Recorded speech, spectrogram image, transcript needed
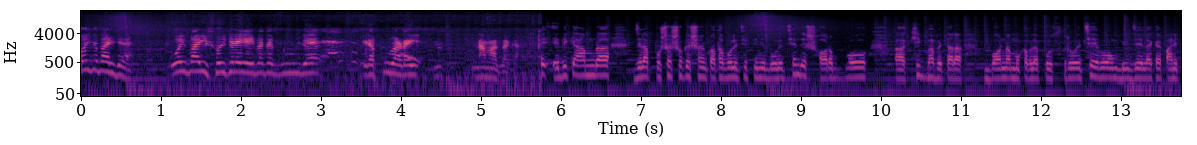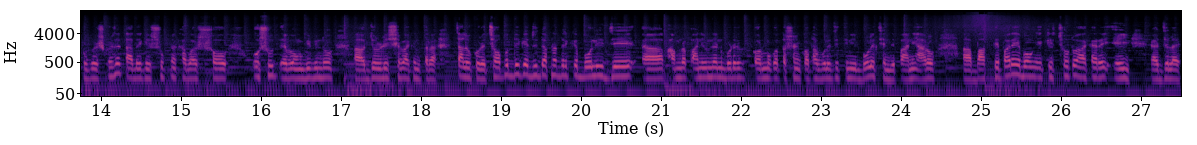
ওই যে বাড়ি বাড়িটা। ওই বাড়ি সই এই বাদে গুড়ে এটা পুরাটাই এদিকে আমরা জেলা প্রশাসকের সঙ্গে কথা বলেছি, তিনি বলেছেন যে সর্বক্ষিকভাবে তারা বন্যা মোকাবেলায় প্রস্তুত রয়েছে এবং যে এলাকায় পানি প্রবেশ করেছে, তাদেরকে শুকনো খাবার সহ ওষুধ এবং বিভিন্ন জরুরি সেবা কিন্তু তারা চালু করেছে। অপরদিকে যদি আপনাদেরকে বলি যে আমরা পানি উন্নয়ন বোর্ডের কর্মকর্তার সঙ্গে কথা বলেছি, তিনি বলেছেন যে পানি আরও বাড়তে পারে এবং একটি ছোট আকারে এই জেলায়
